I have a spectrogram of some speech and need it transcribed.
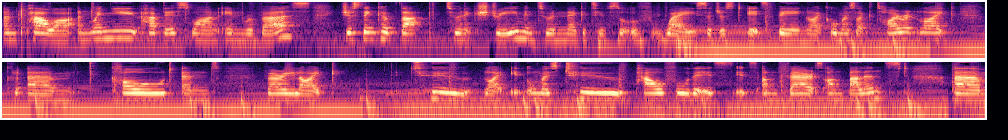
and power. And when you have this one in reverse, just think of that to an extreme, into a negative sort of way. So just it's being like almost like tyrant-like, um, cold and very like too like almost too powerful that it's it's unfair, it's unbalanced, um,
